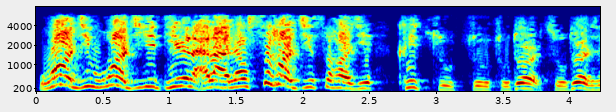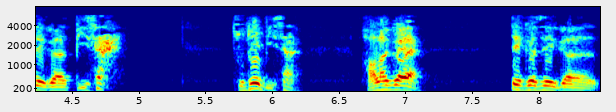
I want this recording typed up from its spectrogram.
五号机，五号机敌人来了，然后四号机，四号机可以组组组队组队这个比赛，组队比赛。好了，各位，这个这个，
